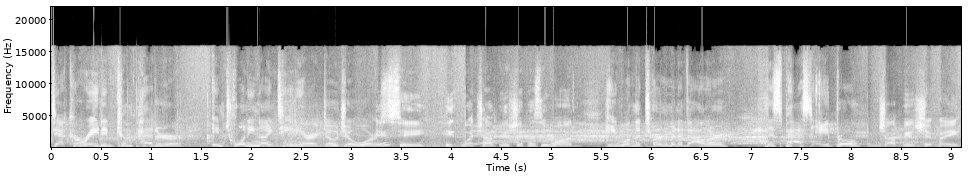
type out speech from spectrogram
decorated competitor in 2019 here at Dojo Wars. Is he? he? What championship has he won? He won the Tournament of Valor this past April, Championship, mate.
